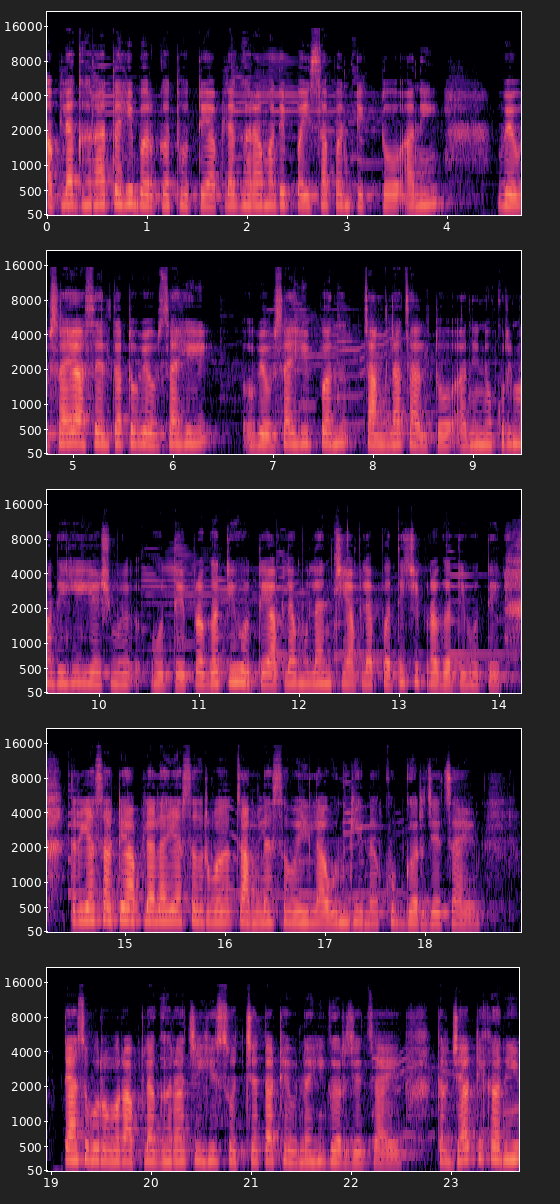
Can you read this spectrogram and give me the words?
आपल्या घरातही बरकत होते. आपल्या घरामध्ये पैसा पण टिकतो आणि व्यवसाय असेल तर तो व्यवसायही व्यवसायही पण चांगला चालतो आणि नोकरीमध्येही यश मिळ होते. प्रगती होते. आपल्या मुलांची आपल्या पतीची प्रगती होते. तर यासाठी आपल्याला या सर्व चांगल्या सवयी लावून घेणं खूप गरजेचं आहे. त्याचबरोबर आपल्या घराची ही स्वच्छता ठेवणंही गरजेचं आहे. तर ज्या ठिकाणी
